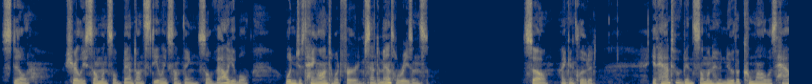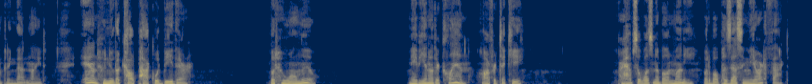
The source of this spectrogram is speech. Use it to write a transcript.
Still, surely someone so bent on stealing something so valuable wouldn't just hang on to it for sentimental reasons. So, I concluded, it had to have been someone who knew the Kumal was happening that night, and who knew the Kalpak would be there. But who all knew? Maybe another clan, offered Taki. Perhaps it wasn't about money, but about possessing the artifact.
